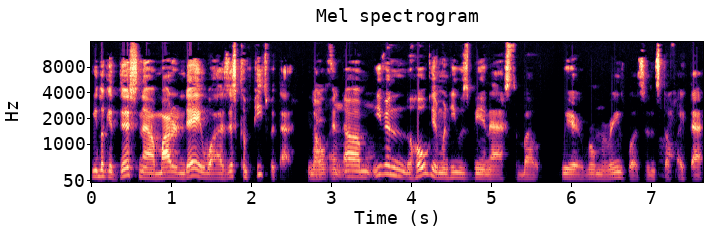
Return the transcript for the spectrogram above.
you look at this now, modern day wise, this competes with that. You know, Absolutely. and um, even Hogan when he was being asked about where Roman Reigns was and stuff right. like that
